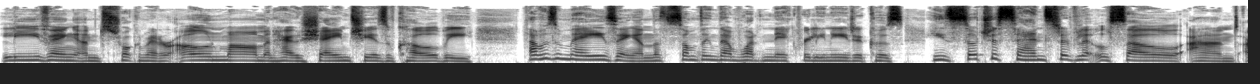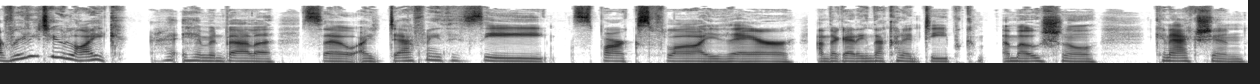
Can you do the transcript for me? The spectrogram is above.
leaving and talking about her own mom and how ashamed she is of Colby. That was amazing, and that's something that what Nick really needed because he's such a sensitive little soul, and I really do like him and Bella. So I definitely see sparks fly there, and they're getting that kind of deep emotional connection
